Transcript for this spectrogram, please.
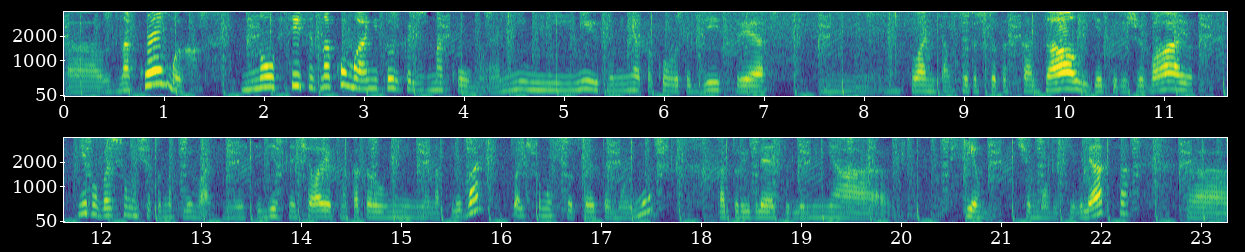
э, знакомых, но все эти знакомые, они только лишь знакомые, они не имеют на меня какого-то действия в плане там кто-то что-то сказал, я переживаю. Мне по большому счету наплевать. У меня есть единственный человек, на которого мне не наплевать, по большому счету, это мой муж, который является для меня всем, чем может являться, э,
